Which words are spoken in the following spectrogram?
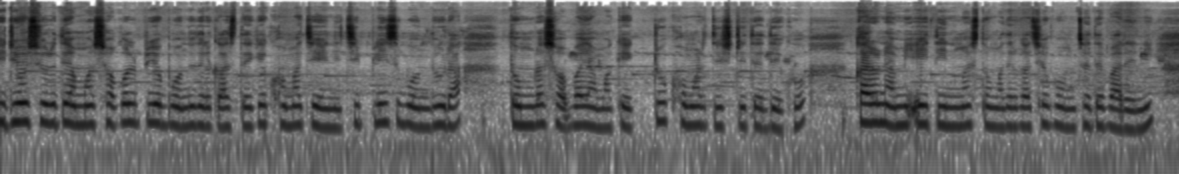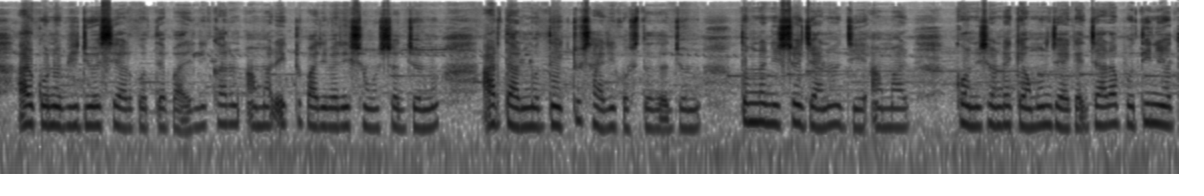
ভিডিও শুরুতে আমার সকল প্রিয় বন্ধুদের কাছ থেকে ক্ষমা চেয়ে নিচ্ছি। প্লিজ বন্ধুরা, তোমরা সবাই আমাকে একটু ক্ষমার দৃষ্টিতে দেখো, কারণ আমি এই তিন মাস তোমাদের কাছে পৌঁছাতে পারিনি আর কোনো ভিডিও শেয়ার করতে পারিনি, কারণ আমার একটু পারিবারিক সমস্যার জন্য আর তার মধ্যে একটু শারীরিক অসুস্থতার জন্য। তোমরা নিশ্চয়ই জানো যে আমার কন্ডিশনটা কেমন জায়গায়, যারা প্রতিনিয়ত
